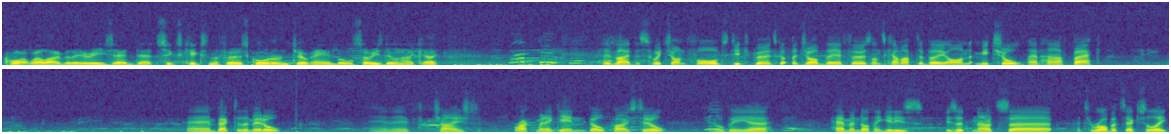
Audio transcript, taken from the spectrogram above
quite well over there. He's had uh, six kicks in the first quarter and two handballs, so he's doing okay. They've made the switch on Forbes. Ditchburn's got the job there. Fursland's come up to be on Mitchell at half back. And back to the middle. And they've changed Ruckman again, Bell Post Hill. It'll be uh, Hammond, I think it is. Is it? No, it's uh, it's Roberts actually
